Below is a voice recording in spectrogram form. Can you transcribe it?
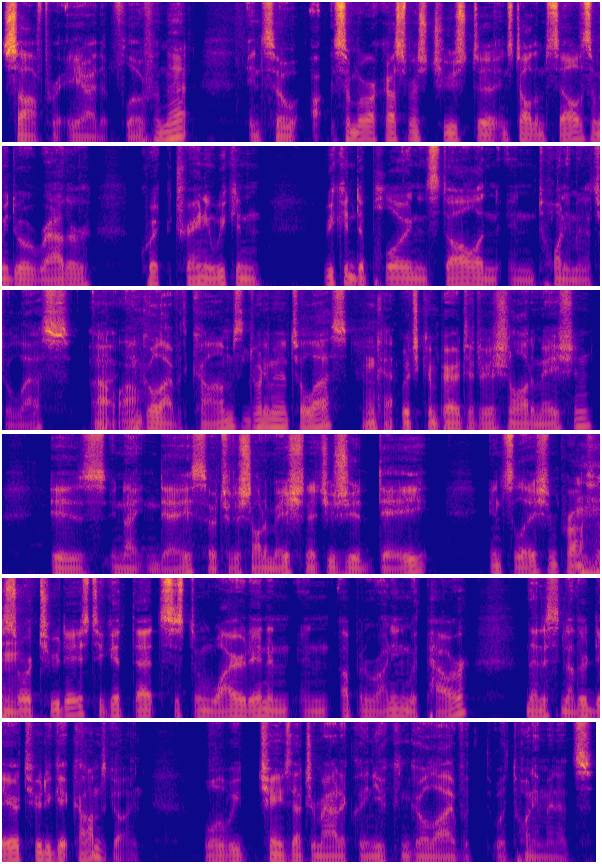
software AI that flow from that. And so, uh, some of our customers choose to install themselves, and we do a rather quick training. We can we can deploy and install in, in 20 minutes or less, uh, Oh, wow. and go live with comms in 20 minutes or less Okay. which compared to traditional automation is night and day. So traditional automation, it's usually a day installation process Mm-hmm. or two days to get that system wired in and, and up and running with power. then it's another day or two to get comms going. Well, we changed that dramatically, and you can go live with, with 20 minutes.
